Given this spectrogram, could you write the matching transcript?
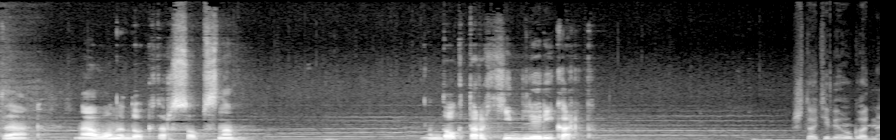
Так, а вон и доктор, собственно. Доктор Хидли Рикард. Что тебе угодно?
